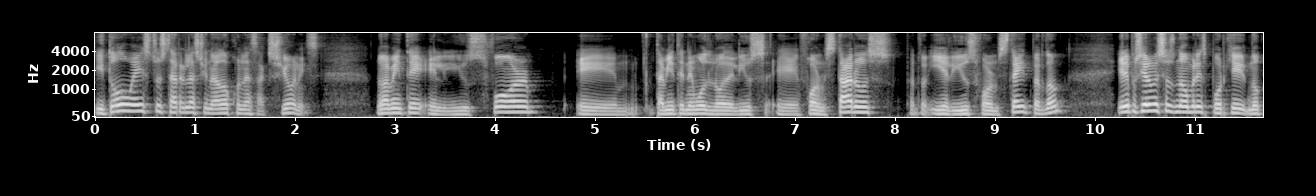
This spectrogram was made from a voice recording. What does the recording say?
Y todo esto está relacionado con las acciones. Nuevamente el Use Form, eh, también tenemos lo del Use eh, Form Status y el Use Form State, perdón. Y le pusieron esos nombres porque no,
